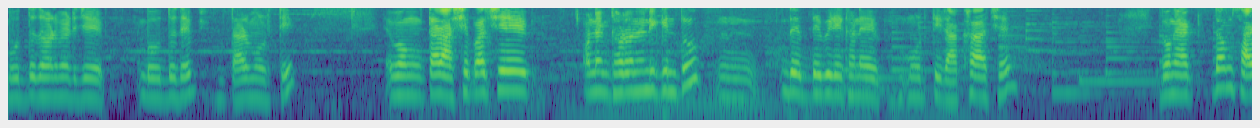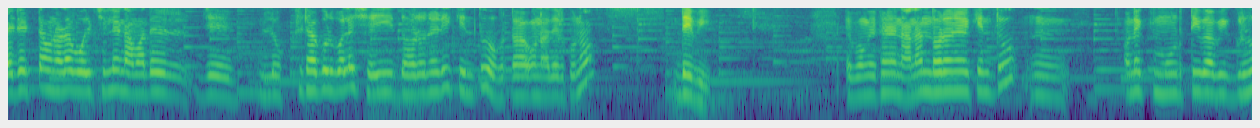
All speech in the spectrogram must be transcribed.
বৌদ্ধ ধর্মের যে বৌদ্ধদেব, তার মূর্তি। এবং তার আশেপাশে অনেক ধরনেরই কিন্তু দেবদেবীর এখানে মূর্তি রাখা আছে। এবং একদম সাইডেরটা ওনারা বলছিলেন আমাদের যে লক্ষ্মী ঠাকুর বলে সেই ধরনেরই কিন্তু ওটা ওনাদের কোনো দেবী। এবং এখানে নানান ধরনের কিন্তু অনেক মূর্তি বা বিগ্রহ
